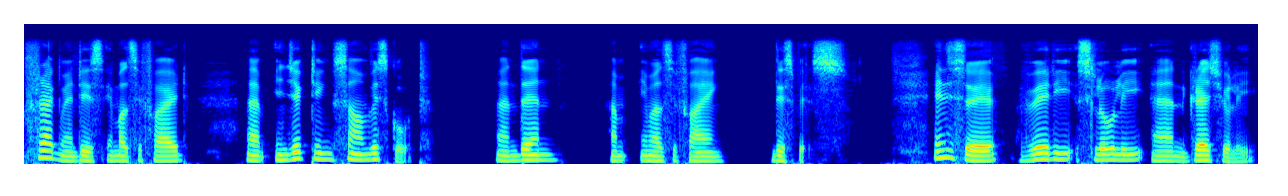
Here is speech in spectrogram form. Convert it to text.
fragment is emulsified, I'm injecting some viscoat and then I'm emulsifying this piece. In this way, very slowly and gradually,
